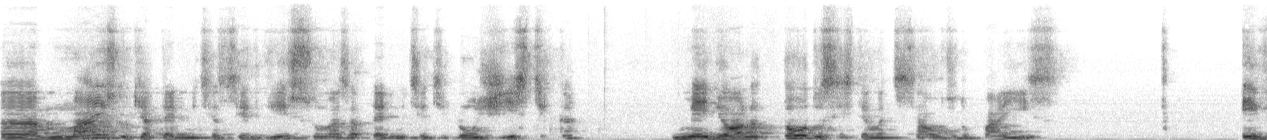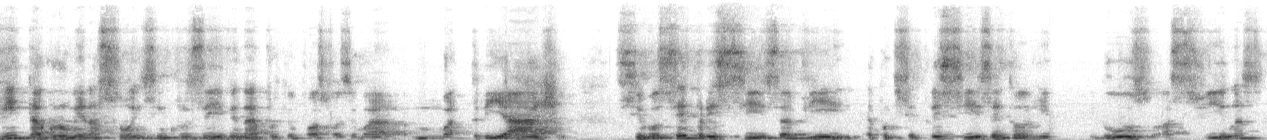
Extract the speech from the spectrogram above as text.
uh, mais do que a telemedicina serviço, mas a telemedicina de logística, melhora todo o sistema de saúde do país, evita aglomerações, inclusive, né, porque eu posso fazer uma, uma triagem. Se você precisa vir, é porque você precisa, então eu reduzo as filas.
